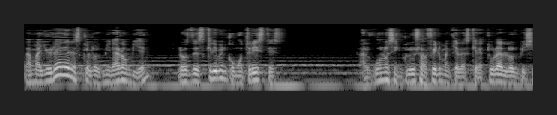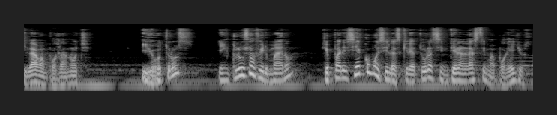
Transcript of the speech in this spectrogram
La mayoría de los que los miraron bien los describen como tristes. Algunos incluso afirman que las criaturas los vigilaban por la noche. Y otros incluso afirmaron que parecía como si las criaturas sintieran lástima por ellos.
